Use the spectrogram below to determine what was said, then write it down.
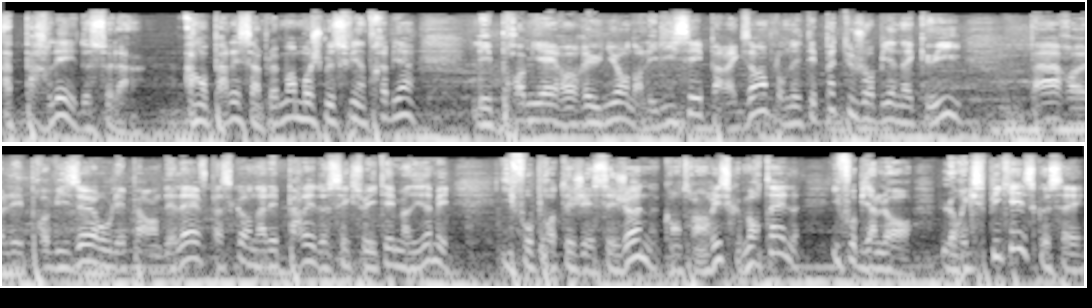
à parler de cela à en parler simplement. Moi, je me souviens très bien, les premières réunions dans les lycées, par exemple, on n'était pas toujours bien accueillis par euh, les proviseurs ou les parents d'élèves parce qu'on allait parler de sexualité, mais on disait, mais il faut protéger ces jeunes contre un risque mortel. Il faut bien leur, leur expliquer ce que c'est.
